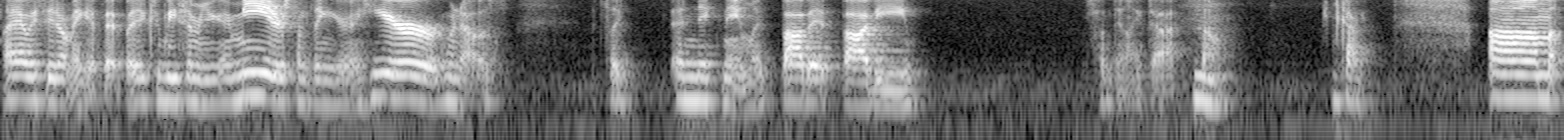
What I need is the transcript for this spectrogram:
I always say don't make it fit, but it could be someone you're gonna meet or something you're gonna hear or who knows. It's like a nickname like Bobbit, Bobby, something like that. So, okay. Um,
